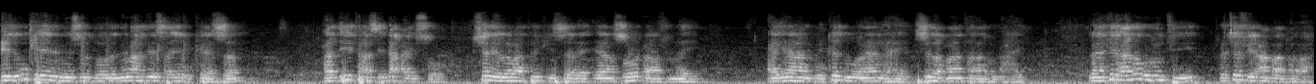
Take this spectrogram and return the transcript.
Cid u keeni mayso dowladnimo haddiis ayagu keensan. Haddii taasi dhacayso shan iyo labaatankii sane ee aan soo dhaafnay ayaanu ka duwanaan lahayn sida maanta aanu nahay. Laakiin anagu runtii rajo fiican baan qabaa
